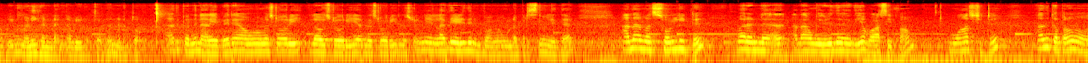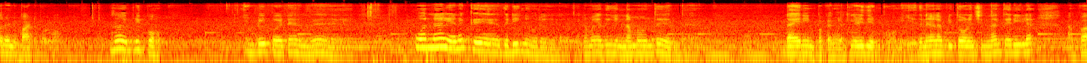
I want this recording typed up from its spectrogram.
அப்படின்னு மணிகண்டன் அப்படின்னு வந்து நடத்துவோம் அதுக்கு வந்து நிறைய பேர் அவங்கவுங்க ஸ்டோரி லவ் ஸ்டோரி அந்த ஸ்டோரி இந்த ஸ்டோரி எல்லாத்தையும் எழுதி நிற்பாங்க அவங்களோட பர்சனல் இதை. அதை அவன் சொல்லிவிட்டு ரெண்டு அதை அவங்க எழுதுறதையே வாசிப்பான். வாசிச்சுட்டு அதுக்கப்புறம் ரெண்டு பாட்டு போடுவான். ஸோ இப்படி போகும். இப்படி போயிட்டே இருந்து ஒரு நாள் எனக்கு திடீர்னு ஒரு நம்ம எது நம்ம வந்து இந்த டைரியின் பக்கங்களுக்கு எழுதி அனுப்புவோம். எதனால் அப்படி தோணுச்சுன்னு தான் தெரியல. அப்போ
